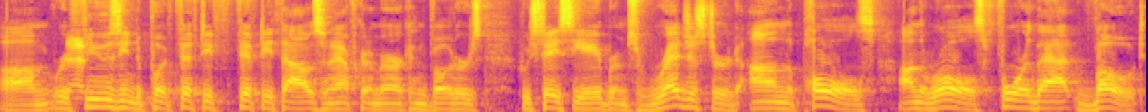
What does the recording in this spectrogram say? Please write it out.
um, refusing to put 50 50,000 African American voters who Stacey Abrams registered on the polls, on the rolls for that vote.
